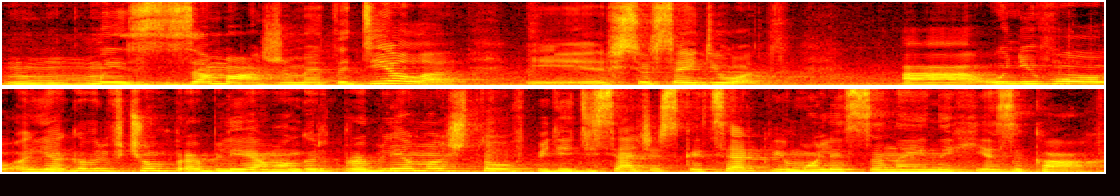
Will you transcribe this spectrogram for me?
мы замажем это дело, и все сойдет. А у него, я говорю, в чем проблема? Он говорит, проблема, что в Пятидесяческой церкви молятся на иных языках.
